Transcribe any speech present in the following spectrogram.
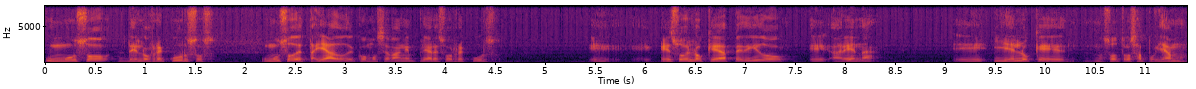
un uso de los recursos un uso detallado de cómo se van a emplear esos recursos. Eh, eso es lo que ha pedido eh, Arena eh, y es lo que nosotros apoyamos,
